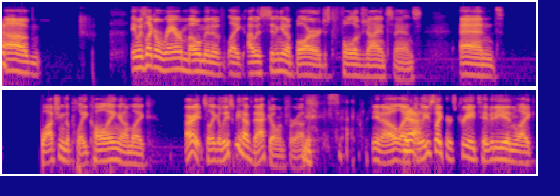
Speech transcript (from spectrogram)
um, it was like a rare moment of like I was sitting in a bar just full of Giants fans, and watching the play calling, and I'm like, all right, so like at least we have that going for us. Yeah, exactly. You know, like Yeah. at least like there's creativity and like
